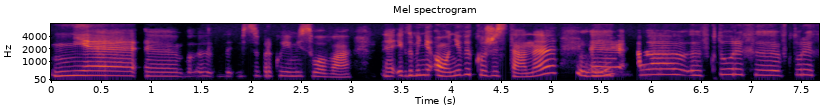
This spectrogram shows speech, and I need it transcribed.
nie, co brakuje mi słowa, jak gdyby nie, o, niewykorzystane, mhm. a w których, w których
